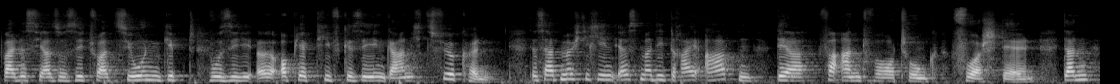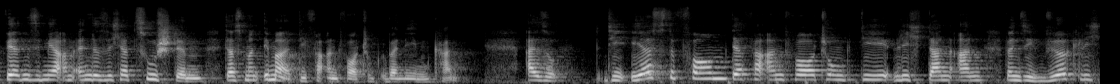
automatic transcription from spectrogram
weil es ja so Situationen gibt, wo Sie äh, objektiv gesehen gar nichts für können. Deshalb möchte ich Ihnen erstmal die drei Arten der Verantwortung vorstellen. Dann werden Sie mir am Ende sicher zustimmen, dass man immer die Verantwortung übernehmen kann. Also die erste Form der Verantwortung, die liegt dann an, wenn Sie wirklich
